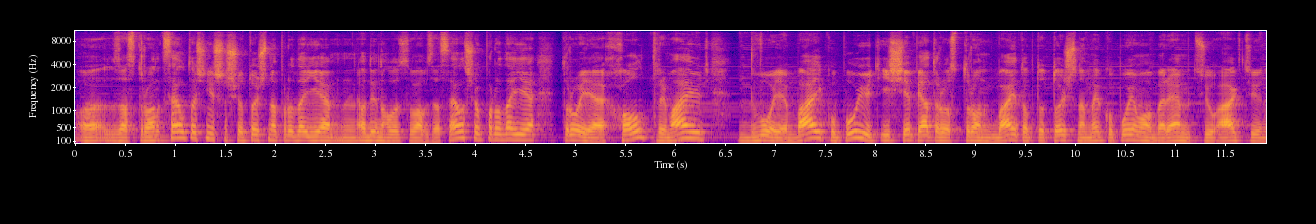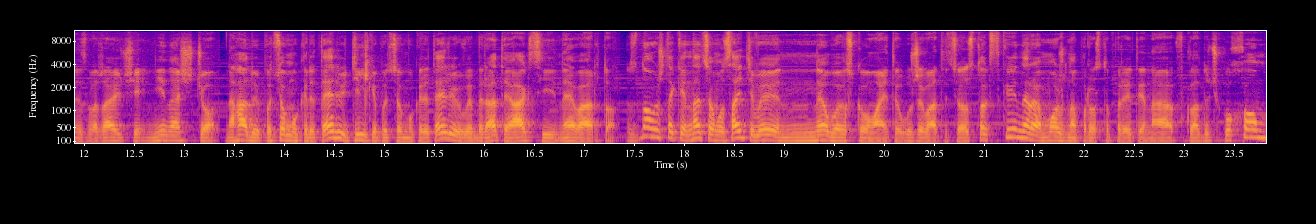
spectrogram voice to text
о, за strong sell, точніше, що точно продає. Один голосував за sell, що продає, троє hold, тримають, двоє buy, купують, і ще п'ятеро strong buy, тобто точно ми купуємо, беремо цю акцію, незважаючи ні на що. Нагадую, по цьому критерію, тільки по цьому критерію вибирати акції не варто. Знову ж таки, на цьому сайті ви не обов'язково маєте уживати цього сток-скрінера, можна просто перейти на вкладочку Home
